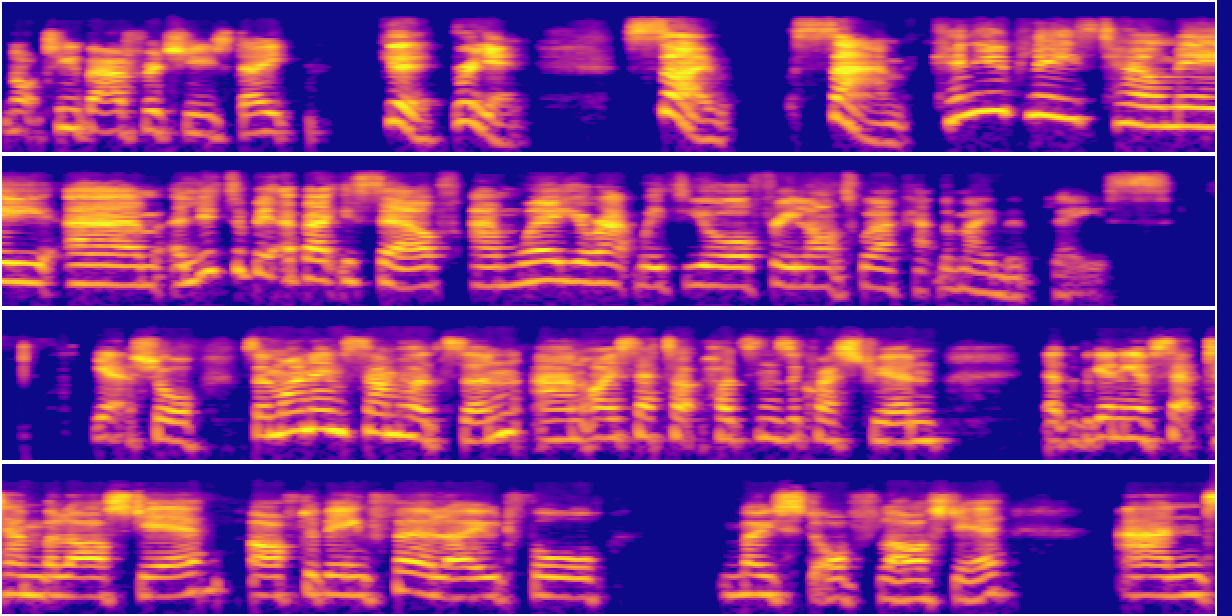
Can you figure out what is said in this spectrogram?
Not too bad for a Tuesday. Good, brilliant. So, Sam, can you please tell me um, a little bit about yourself and where you're at with your freelance work at the moment, please? Yeah, sure. So, my name's Sam Hudson, and I set up Hudson's Equestrian at the beginning of September last year after being furloughed for most of last year and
